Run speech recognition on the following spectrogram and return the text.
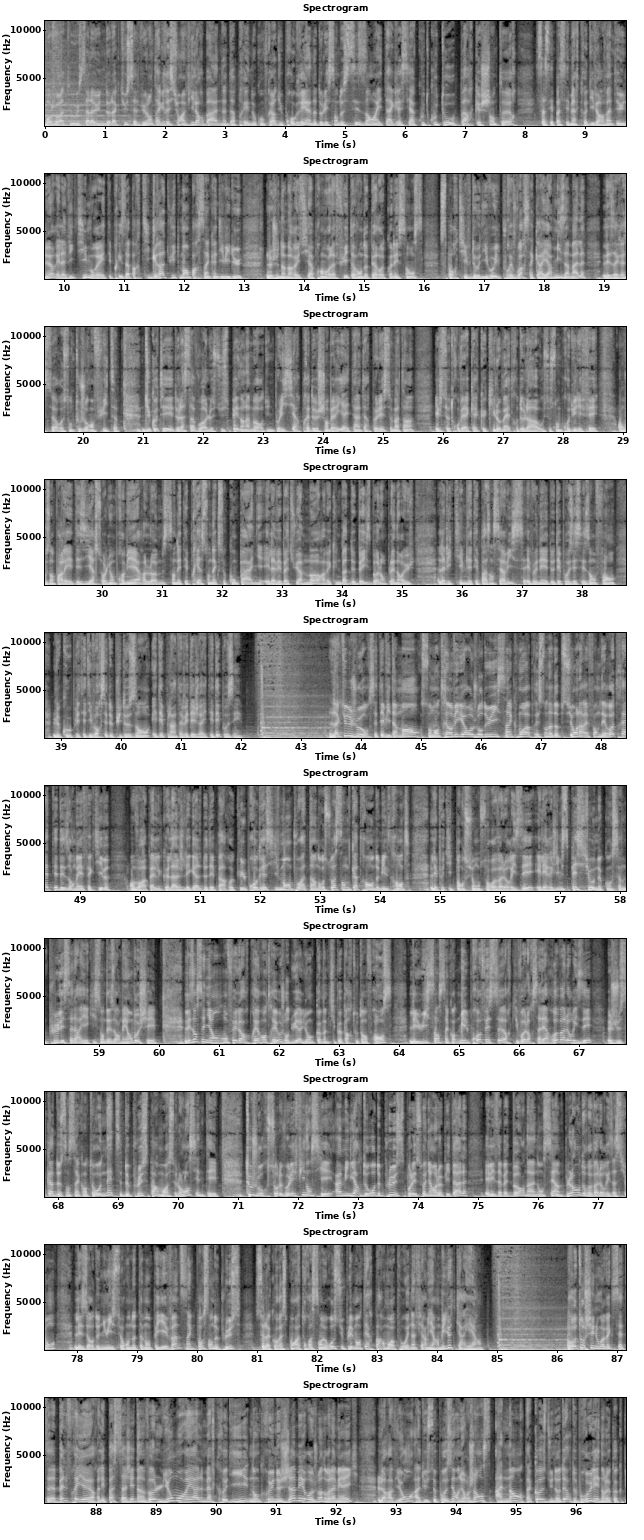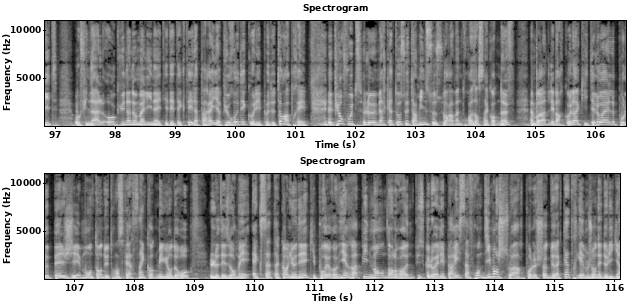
Bonjour à tous. À la une de l'actu, cette violente agression à Villeurbanne. D'après nos confrères du Progrès, un adolescent de 16 ans a été agressé à coups de couteau au parc Chanteur. Ça s'est passé mercredi vers 21h et la victime aurait été prise à partie gratuitement par cinq individus. Le jeune homme a réussi à prendre la fuite avant de perdre connaissance. Sportif de haut niveau, il pourrait voir sa carrière mise à mal. Les agresseurs sont toujours en fuite. Du côté de la Savoie, le suspect dans la mort d'une policière près de Chambéry a été interpellé ce matin. Il se trouvait à quelques kilomètres de là où se sont produits les faits. On vous en parlait dès sur Lyon Première. L'homme s'en était pris à son ex-compagne et l'avait battu à mort avec une batte de baseball en pleine rue. La victime n'était pas en service et venait de déposer ses enfants. Le couple était divorcé depuis deux ans et des plaintes avaient déjà été déposées. L'actu du jour, c'est évidemment son entrée en vigueur aujourd'hui. Cinq mois après son adoption, la réforme des retraites est désormais effective. On vous rappelle que l'âge légal de départ recule progressivement pour atteindre 64 ans en 2030. Les petites pensions sont revalorisées et les régimes spéciaux ne concernent plus les salariés qui sont désormais embauchés. Les enseignants ont fait leur pré-rentrée aujourd'hui à Lyon comme un petit peu partout en France. Les 850 000 professeurs qui voient leur salaire revalorisé jusqu'à 250 euros net de plus par mois selon l'ancienneté. Toujours sur le volet financier, un milliard d'euros de plus pour les soignants à l'hôpital. Elisabeth Borne a annoncé un plan de revalorisation. Les heures de nuit seront notamment payées 25% de plus. Cela correspond à 300 euros supplémentaires par mois pour une infirmière en milieu de carrière. Retour chez nous avec cette belle frayeur. Les passagers d'un vol Lyon-Montréal mercredi n'ont cru ne jamais rejoindre l'Amérique. Leur avion a dû se poser en urgence à Nantes à cause d'une odeur de brûlé dans le cockpit. Au final, aucune anomalie n'a été détectée et l'appareil a pu redécoller peu de temps après. Et puis en foot, le mercato se termine ce soir à 23h59. Bradley Barcola a quitté l'OL pour le PSG, montant du transfert 50 millions d'euros. Le désormais ex-attaquant lyonnais qui pourrait revenir rapidement dans le Rhône puisque l'OL et Paris s'affrontent dimanche soir pour le choc de la quatrième journée de Ligue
